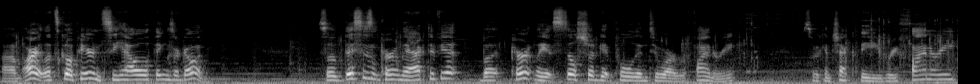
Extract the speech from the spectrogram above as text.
Um, all right, let's go up here and see how things are going. So this isn't currently active yet, but currently it still should get pulled into our refinery. So we can check the refinery.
